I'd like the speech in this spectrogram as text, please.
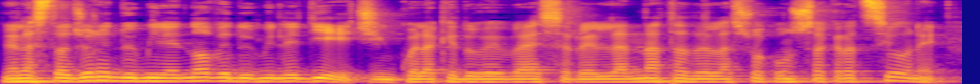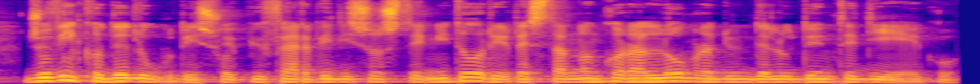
Nella stagione 2009-2010, in quella che doveva essere l'annata della sua consacrazione, Giovinco delude i suoi più fervidi sostenitori restando ancora all'ombra di un deludente Diego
